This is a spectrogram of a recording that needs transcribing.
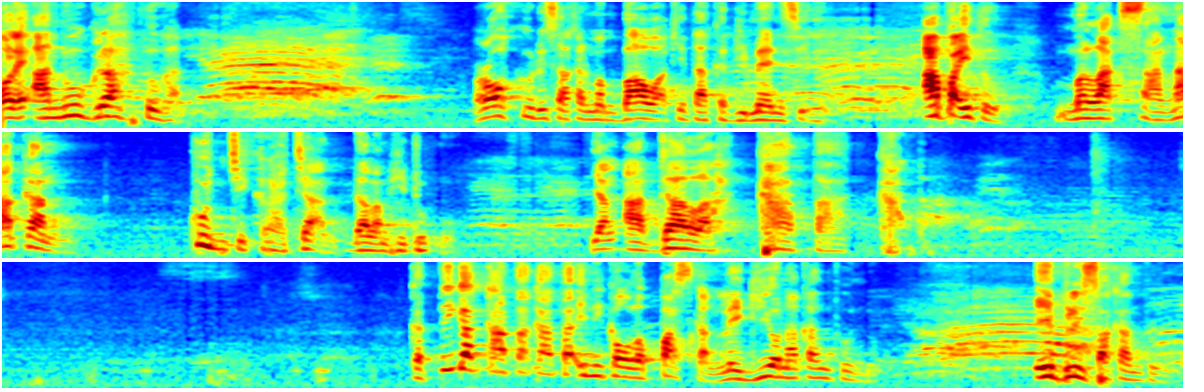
Oleh anugerah Tuhan. Roh Kudus akan membawa kita ke dimensi ini. Apa itu? Melaksanakan kunci kerajaan dalam hidupmu. Yang adalah kata-kata. Ketika kata-kata ini kau lepaskan, legion akan tunduk. Iblis akan tunduk.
